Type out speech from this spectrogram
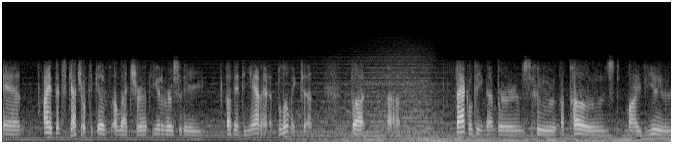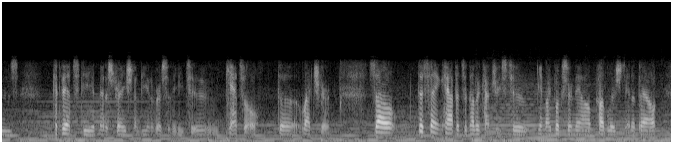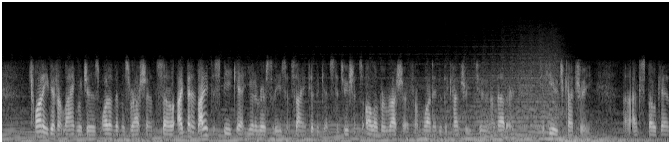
And I had been scheduled to give a lecture at the University of Indiana at Bloomington, but uh, faculty members who opposed my views convinced the administration of the university to cancel the lecture. So this thing happens in other countries too. And my books are now published in about 20 different languages. One of them is Russian. So I've been invited to speak at universities and scientific institutions all over Russia, from one end of the country to another. It's a huge country. Uh, I've spoken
